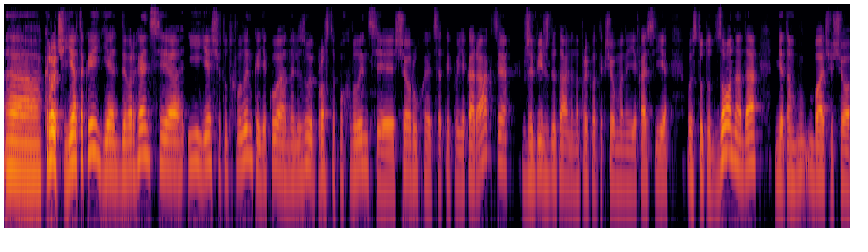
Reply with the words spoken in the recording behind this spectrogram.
Е, коротше, є такий, є дивергенція, і є ще тут хвилинка, яку я аналізую просто по хвилинці, що рухається, типу, яка реакція вже більш детально. Наприклад, якщо в мене якась є ось тут от зона, да, я там бачу, що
